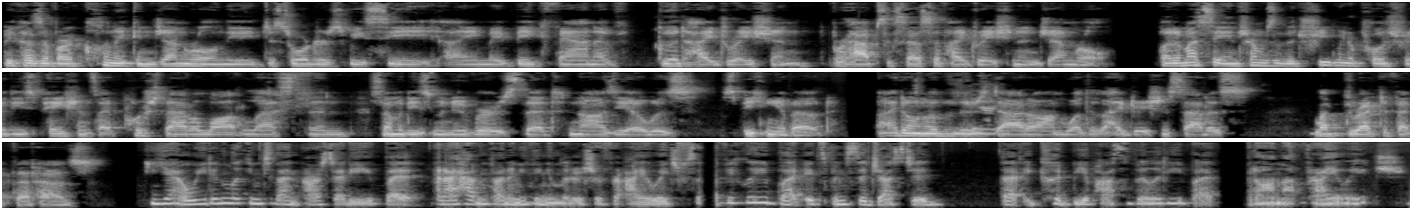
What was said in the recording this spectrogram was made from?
because of our clinic in general and the disorders we see, I'm a big fan of good hydration, perhaps excessive hydration in general. But I must say, in terms of the treatment approach for these patients, I push that a lot less than some of these maneuvers that Nazia was speaking about. I don't know that there's data on whether the hydration status, what direct effect that has. Yeah, we didn't look into that in our study, but, and I haven't found anything in literature for IOH specifically, but it's been suggested that it could be a possibility, but on that for IOH.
